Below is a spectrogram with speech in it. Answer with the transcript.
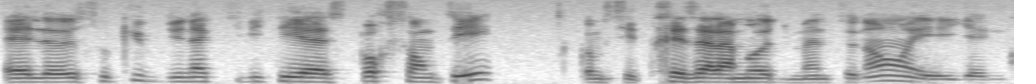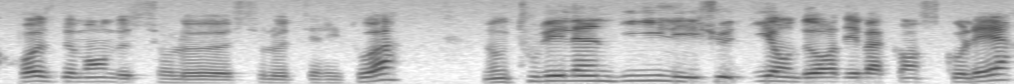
elle s'occupe d'une activité euh, sport-santé, comme c'est très à la mode maintenant, et il y a une grosse demande sur le, sur le territoire. Donc tous les lundis, les jeudis, en dehors des vacances scolaires,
